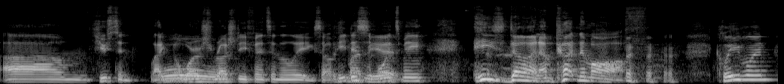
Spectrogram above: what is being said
Um, Houston, like the worst rush defense in the league. So if he disappoints me, he's done. I'm cutting him off. Cleveland,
